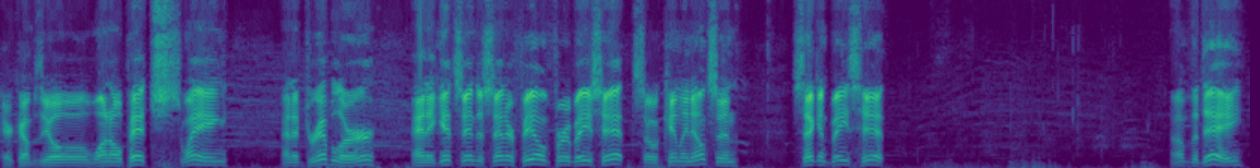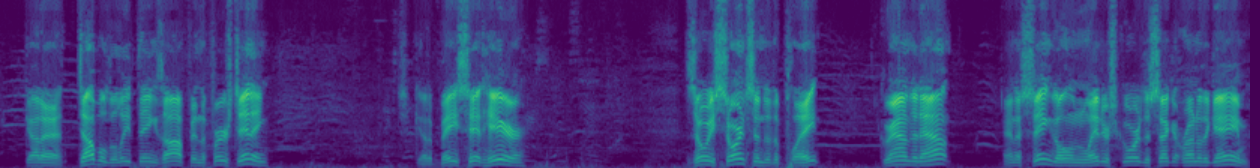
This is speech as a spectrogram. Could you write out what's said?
Here comes the old 1 0 pitch. Swing and a dribbler and it gets into center field for a base hit. So Kinley Nelson, second base hit of the day, got a double to lead things off in the first inning. Got a base hit here. Zoe Sorensen to the plate, grounded out, and a single, and later scored the second run of the game.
